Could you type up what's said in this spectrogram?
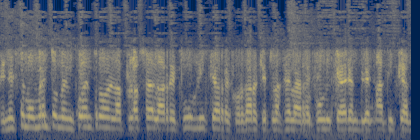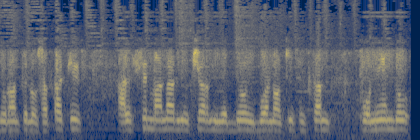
En este momento me encuentro en la Plaza de la República. Recordar que Plaza de la República era emblemática durante los ataques al semanario Charlie Hebdo y bueno, aquí se están poniendo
